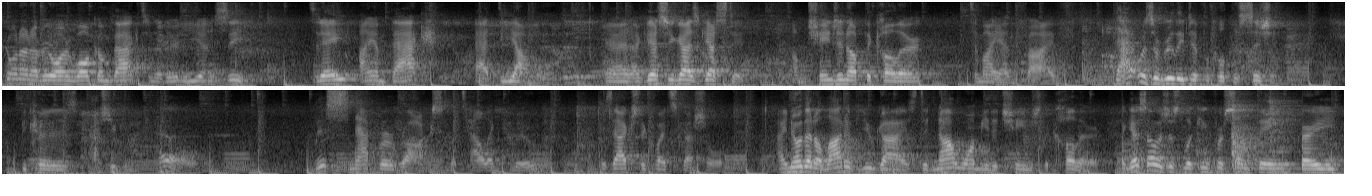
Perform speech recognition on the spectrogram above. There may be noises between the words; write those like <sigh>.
What's going on everyone? Welcome back to another EMC. Today I am back at Diablo. and I guess you guys guessed it. I'm changing up the color to my M5. That was a really difficult decision because as you can tell, this Snapper Rocks metallic blue is actually quite special. I know that a lot of you guys did not want me to change the color. I guess I was just looking for something very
